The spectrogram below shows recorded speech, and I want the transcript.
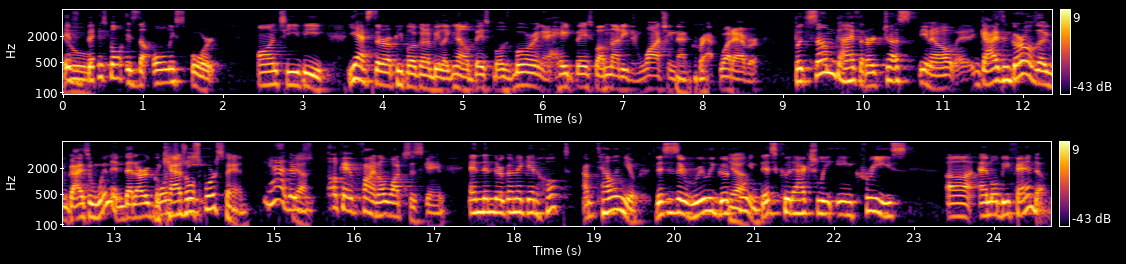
No. If baseball is the only sport on TV, yes, there are people who are going to be like, no, baseball is boring. I hate baseball. I'm not even watching Mm-hmm. that crap. Whatever. But some guys that are just, you know, guys and girls, guys and women that are The casual be- sports fan. Yeah, they're Yeah. just okay. Fine, I'll watch this game, and then they're gonna get hooked. I'm telling you, this is a really good Yeah. point. This could actually increase uh, MLB fandom.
